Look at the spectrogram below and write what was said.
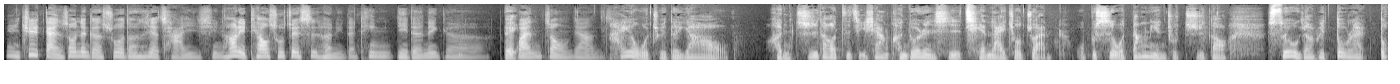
你去感受那个所有东西的差异性，然后你挑出最适合你的听你的那个观众这样子。还有，我觉得要很知道自己，像很多人是钱来就赚，我不是，我当年就知道，所有邀约都来都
